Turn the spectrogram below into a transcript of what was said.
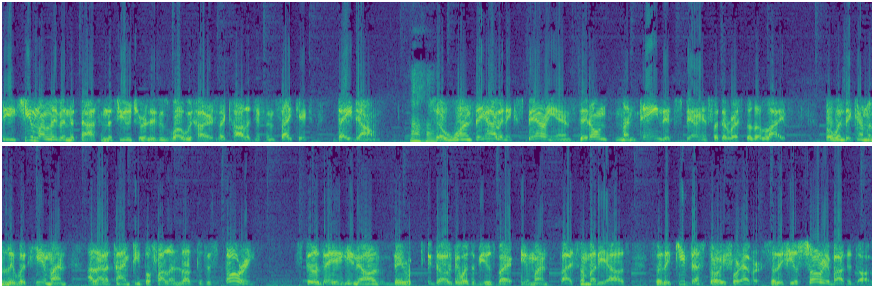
See, humans live in the past and the future. This is why we hire psychologists and psychics. They don't. Uh-huh. So once they have an experience, they don't maintain the experience for the rest of their life. But when they come and live with human, a lot of time people fall in love to the story. So they, you know, they a dog that was abused by a human, by somebody else, so they keep that story forever. So they feel sorry about the dog.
